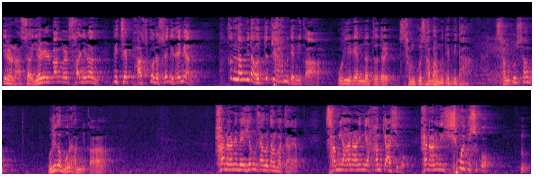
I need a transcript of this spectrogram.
일어나서 열방을 살리는 빛의 파수꾼을 서게 되면 끝납니다. 어떻게 하면 됩니까? 우리 랩너트들 393 하면 됩니다. 393. 우리가 뭘 합니까? 하나님의 형상을 닮았잖아요. 삼위 하나님이 함께 하시고, 하나님이 힘을 주시고, 응?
